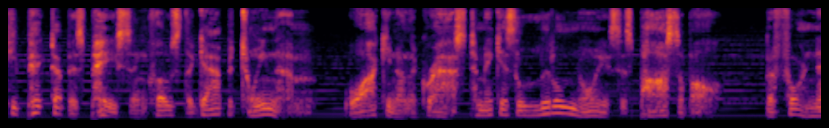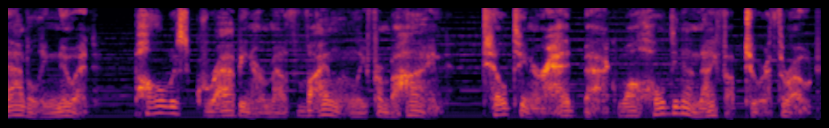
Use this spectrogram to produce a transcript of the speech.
he picked up his pace and closed the gap between them, walking on the grass to make as little noise as possible. Before Natalie knew it, Paul was grabbing her mouth violently from behind, tilting her head back while holding a knife up to her throat.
